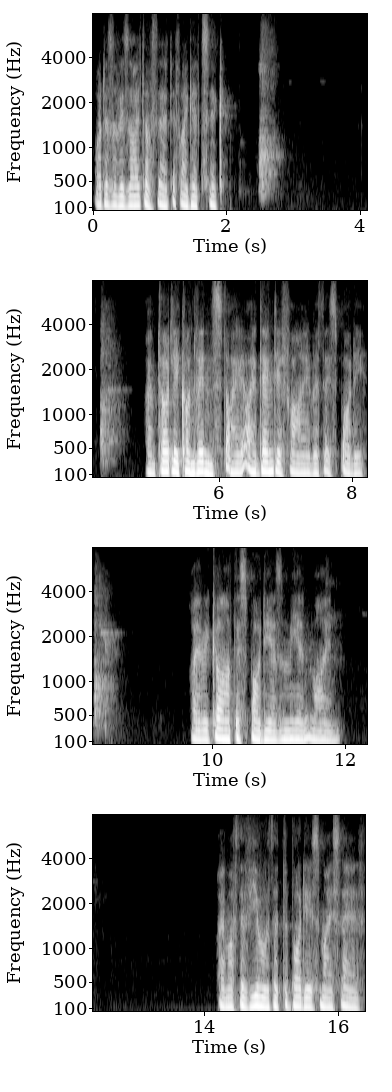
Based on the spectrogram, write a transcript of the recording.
what is the result of that if I get sick? I'm totally convinced I identify with this body. I regard this body as me and mine. I'm of the view that the body is myself.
